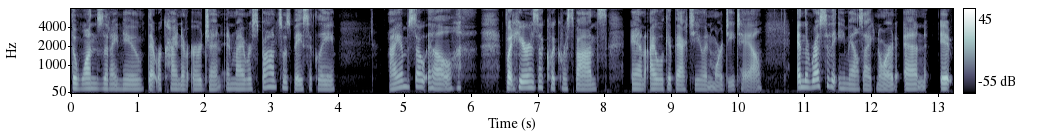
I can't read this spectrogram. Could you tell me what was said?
the ones that I knew that were kind of urgent. And my response was basically, I am so ill, but here is a quick response and I will get back to you in more detail. And the rest of the emails I ignored and it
